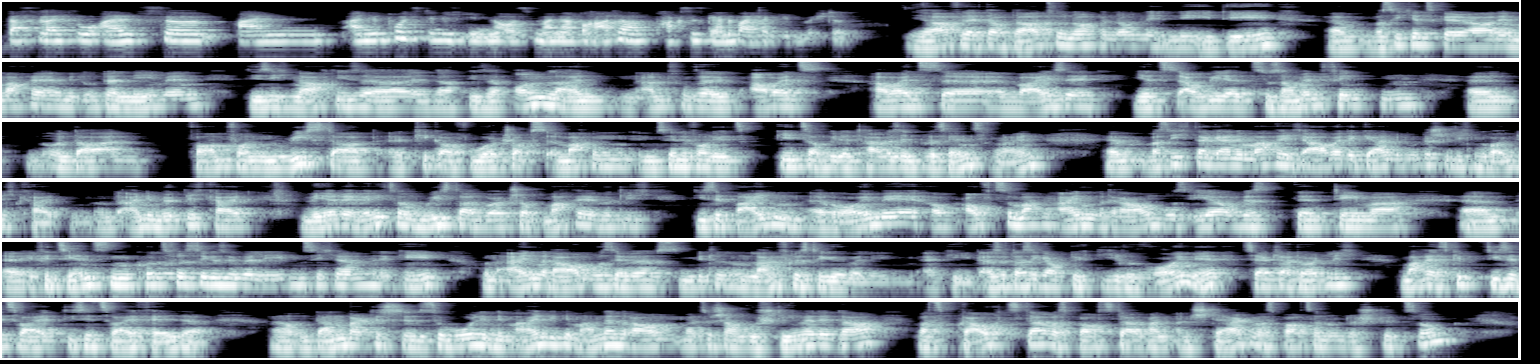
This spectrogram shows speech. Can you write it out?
Das vielleicht so als äh, ein, ein Impuls, den ich Ihnen aus meiner Beraterpraxis gerne weitergeben möchte. Ja, vielleicht auch dazu noch, noch eine, eine Idee. Ähm, was ich jetzt gerade mache mit Unternehmen, die sich nach dieser, nach dieser Online, in Anführungszeichen, Arbeits, Arbeitsweise jetzt auch wieder zusammenfinden äh, und da Form von Restart äh, Kickoff Workshops äh, machen im Sinne von jetzt geht's auch wieder teilweise in Präsenz rein. Ähm, was ich da gerne mache, ich arbeite gern mit unterschiedlichen Räumlichkeiten und eine Möglichkeit wäre, wenn ich so einen Restart Workshop mache, wirklich diese beiden äh, Räume auch aufzumachen. Einen Raum, wo es eher um das Thema ähm, Effizienzen, kurzfristiges Überleben sichern geht und einen Raum, wo es über das mittel- und langfristige Überleben geht. Also dass ich auch durch die Räume sehr klar deutlich mache, es gibt diese zwei, diese zwei Felder. Äh, und dann praktisch äh, sowohl in dem einen wie dem anderen Raum mal zu schauen, wo stehen wir denn da, was braucht's da, was braucht's da auch an, an Stärken, was braucht's an Unterstützung.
